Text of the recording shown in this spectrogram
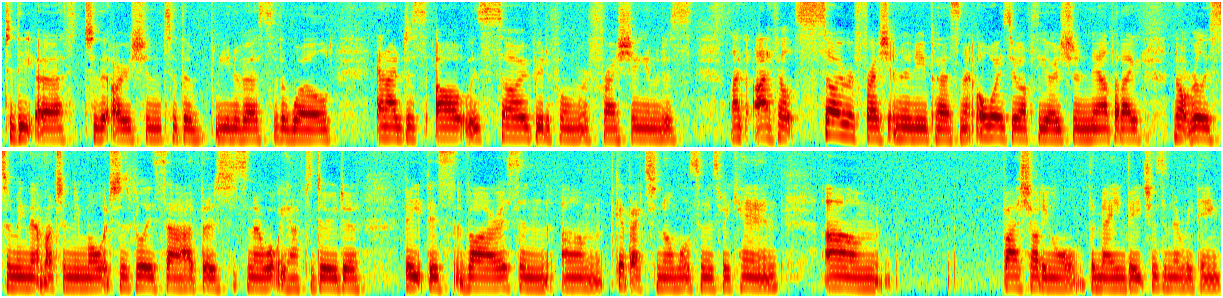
to the earth, to the ocean, to the universe, to the world. And I just, oh, it was so beautiful and refreshing. And just like I felt so refreshed and a new person. I always do off the ocean. Now that I'm not really swimming that much anymore, which is really sad, but it's just, you know, what we have to do to beat this virus and um, get back to normal as soon as we can um, by shutting all the main beaches and everything.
